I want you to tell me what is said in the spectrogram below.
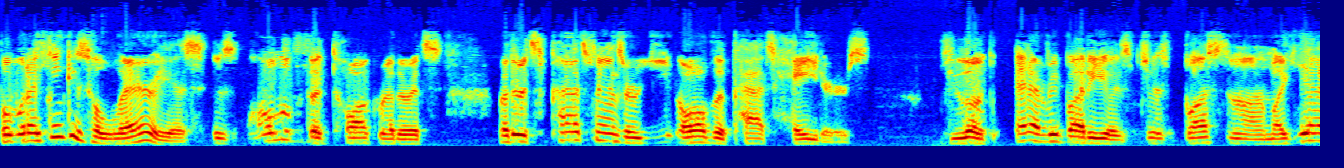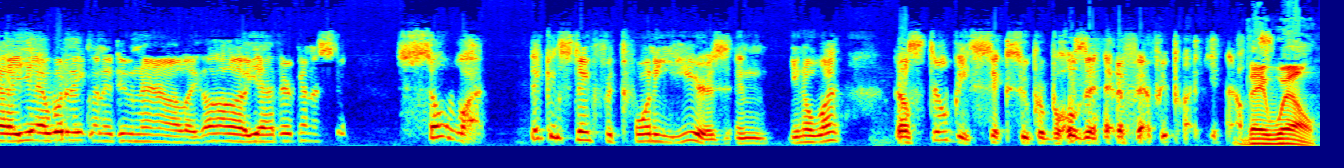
But what I think is hilarious is all of the talk, whether it's whether it's Pats fans or all the Pats haters look, everybody is just busting on them. Like, yeah, yeah, what are they going to do now? Like, oh, yeah, they're going to stink. So what? They can stink for 20 years, and you know what? They'll still be six Super Bowls ahead of everybody else. they will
